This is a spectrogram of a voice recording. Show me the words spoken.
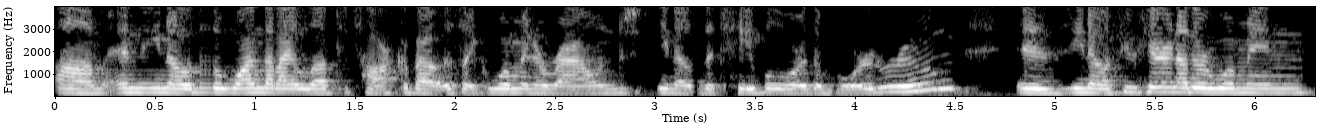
Um, and you know, the one that I love to talk about is like women around, you know, the table or the boardroom. Is you know, if you hear another woman,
